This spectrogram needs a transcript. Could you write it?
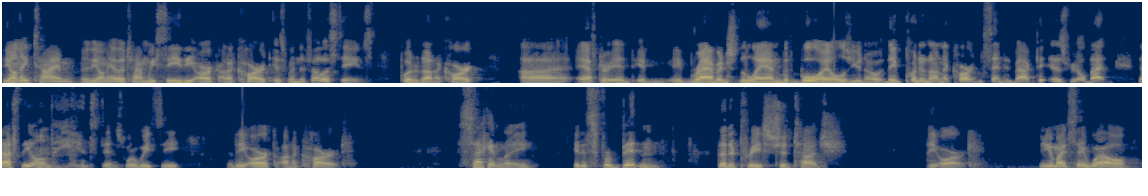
The only time, the only other time we see the ark on a cart is when the Philistines put it on a cart uh, after it, it, it ravaged the land with boils, you know, they put it on a cart and sent it back to Israel. That that's the only instance where we see the ark on a cart. Secondly, it is forbidden that a priest should touch the ark. You might say, well,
